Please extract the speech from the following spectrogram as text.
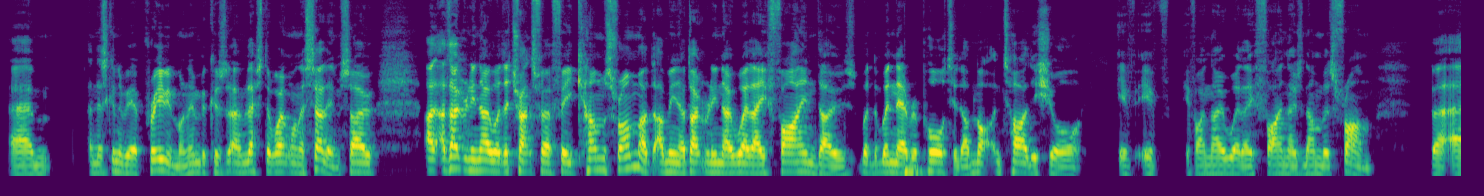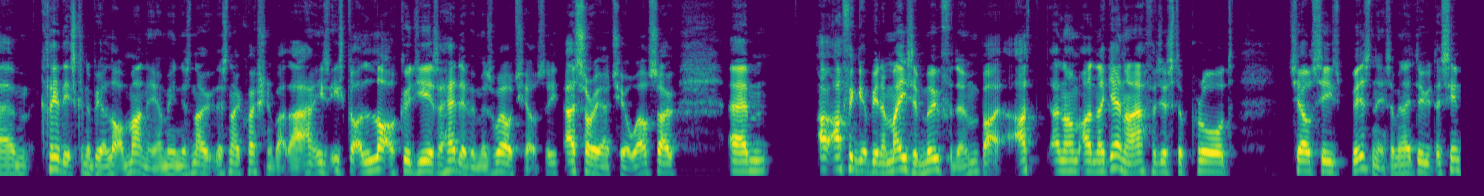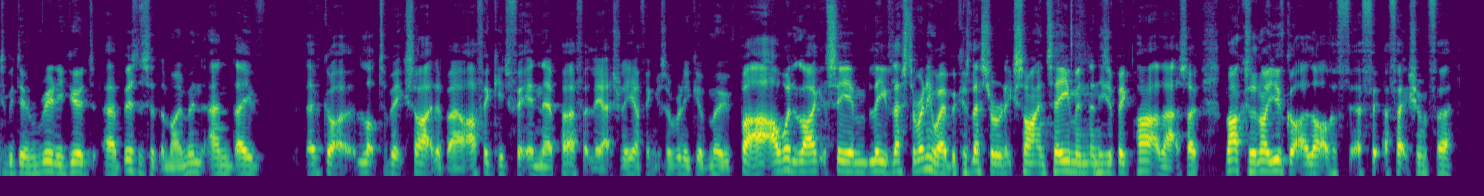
um, and there's going to be a premium on him because um, Leicester won't want to sell him. So. I I don't really know where the transfer fee comes from. I, I mean, I don't really know where they find those when, when they're reported. I'm not entirely sure if if if I know where they find those numbers from. But um, clearly, it's going to be a lot of money. I mean, there's no there's no question about that. He's, he's got a lot of good years ahead of him as well, Chelsea. Uh, sorry, uh, Chilwell. So um, I, I think it'd be an amazing move for them. But I, and and again, I have to just applaud Chelsea's business. I mean, they do they seem to be doing really good uh, business at the moment, and they've they've got a lot to be excited about. I think he'd fit in there perfectly. Actually, I think it's a really good move. But I wouldn't like to see him leave Leicester anyway because Leicester are an exciting team, and, and he's a big part of that. So, Marcus, I know you've got a lot of aff- affection for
